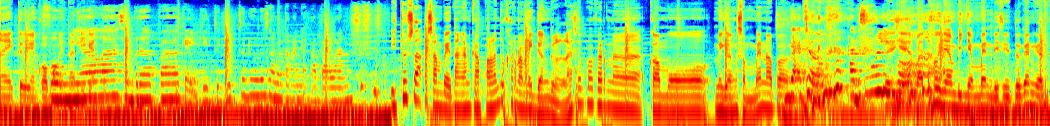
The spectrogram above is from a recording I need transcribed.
Nah itu yang kau omongin tadi kan. lah seberapa kayak gitu-gitu dulu sampai tangannya kapalan Itu sa- sampai tangan kapalan tuh karena megang gelas apa karena kamu megang semen apa? enggak dong habis nguli Iya, kok siapa tahu nyambi nyemen di situ kan tahu.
